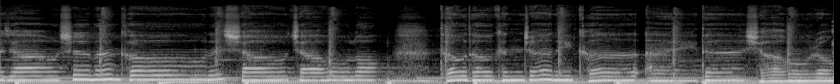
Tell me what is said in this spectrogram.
在教室门口的小角落，偷偷看着你可爱的笑容。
